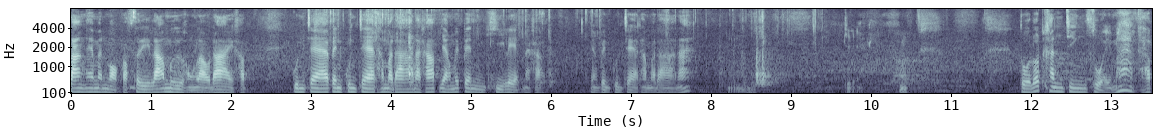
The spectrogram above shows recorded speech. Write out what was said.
ตั้งให้มันเหมาะกับสรีระมือของเราได้ครับ กุญแจเป็นกุญแจธรรมดานะครับ ยังไม่เป็นคีย์เลสนะครับ ยังเป็นกุญแจธรรมดานะอืมโอเคตัวรถคันจริงสวยมากครับ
